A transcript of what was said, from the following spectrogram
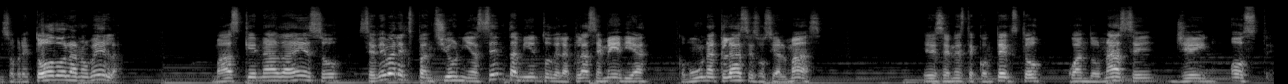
y sobre todo la novela. Más que nada eso se debe a la expansión y asentamiento de la clase media como una clase social más. Es en este contexto cuando nace Jane Austen.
